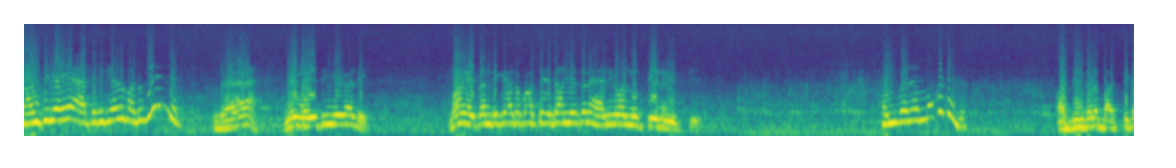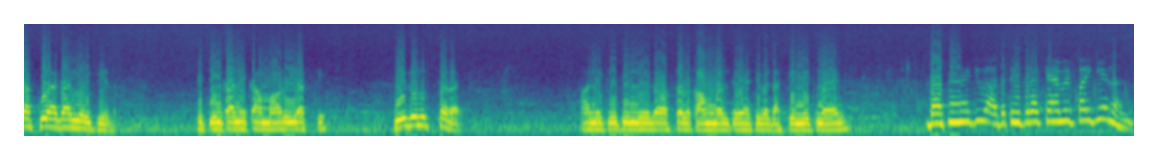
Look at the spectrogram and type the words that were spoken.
අයියා අතට ගියල් බඩු දෙන්නේ නෑ. මේ මොයිදින්ගේ කඩේ. මං එතනට ගියාට පස්සේ දන්නේ එතන හැලිවලුත් තියෙන විත්තිය. හරිවනම් මොකටද අදින්දල බත් ටිකක් උයා ගන්නයි කියලා. ඉතින් කන එක අමාරුයි යක්කේ. වේදනුත් තරයි. අනේක ඉතින් මේ දවස්වල කම්මල් තේ හැටි වැඩක් වෙන්නෙත් නෑනේ. බසිනා කිව්ව අදට විතරක් කෑම එපයි කියලානේ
